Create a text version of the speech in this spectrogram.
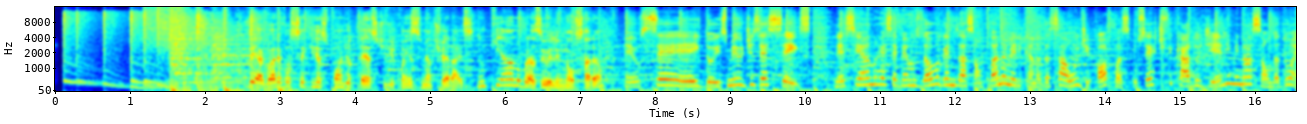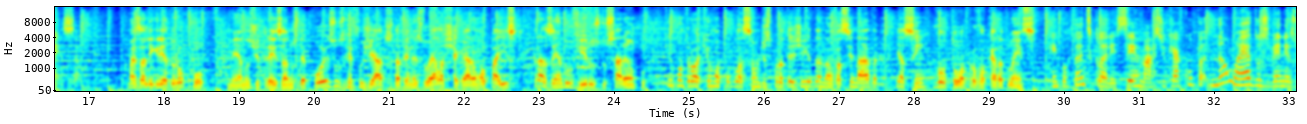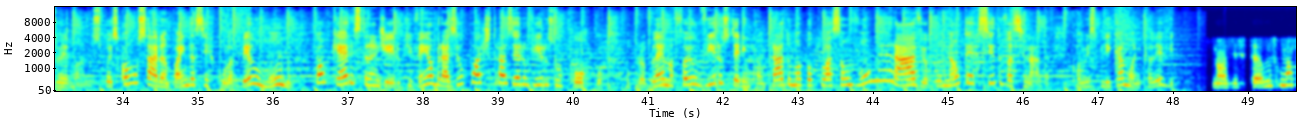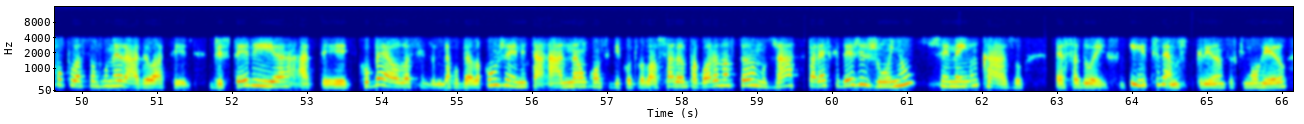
Vê, agora é você que responde o teste de conhecimentos gerais. Em que ano o Brasil eliminou o sarampo? Eu sei, 2016. Nesse ano recebemos da Organização Pan-Americana da Saúde, OPAS, o certificado de eliminação da doença. Mas a alegria durou pouco. Menos de três anos depois, os refugiados da Venezuela chegaram ao país trazendo o vírus do sarampo, que encontrou aqui uma população desprotegida, não vacinada e assim voltou a provocar a doença. É importante esclarecer, Márcio, que a culpa não é dos venezuelanos, pois como o sarampo ainda circula pelo mundo, qualquer estrangeiro que vem ao Brasil pode trazer o vírus no corpo. O problema foi o vírus ter encontrado uma população vulnerável por não ter sido vacinada, como explica a Mônica Levi. Nós estamos com uma população vulnerável a ter difteria, a ter rubéola, síndrome da rubéola congênita, a não conseguir controlar o sarampo. Agora nós estamos já, parece que desde junho, sem nenhum caso essa doença. E tivemos crianças que morreram,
